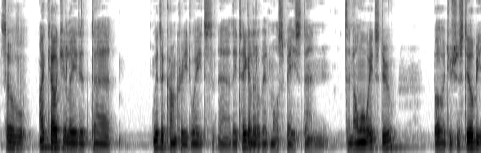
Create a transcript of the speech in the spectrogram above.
So I calculated that with the concrete weights, uh, they take a little bit more space than the normal weights do, but you should still be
